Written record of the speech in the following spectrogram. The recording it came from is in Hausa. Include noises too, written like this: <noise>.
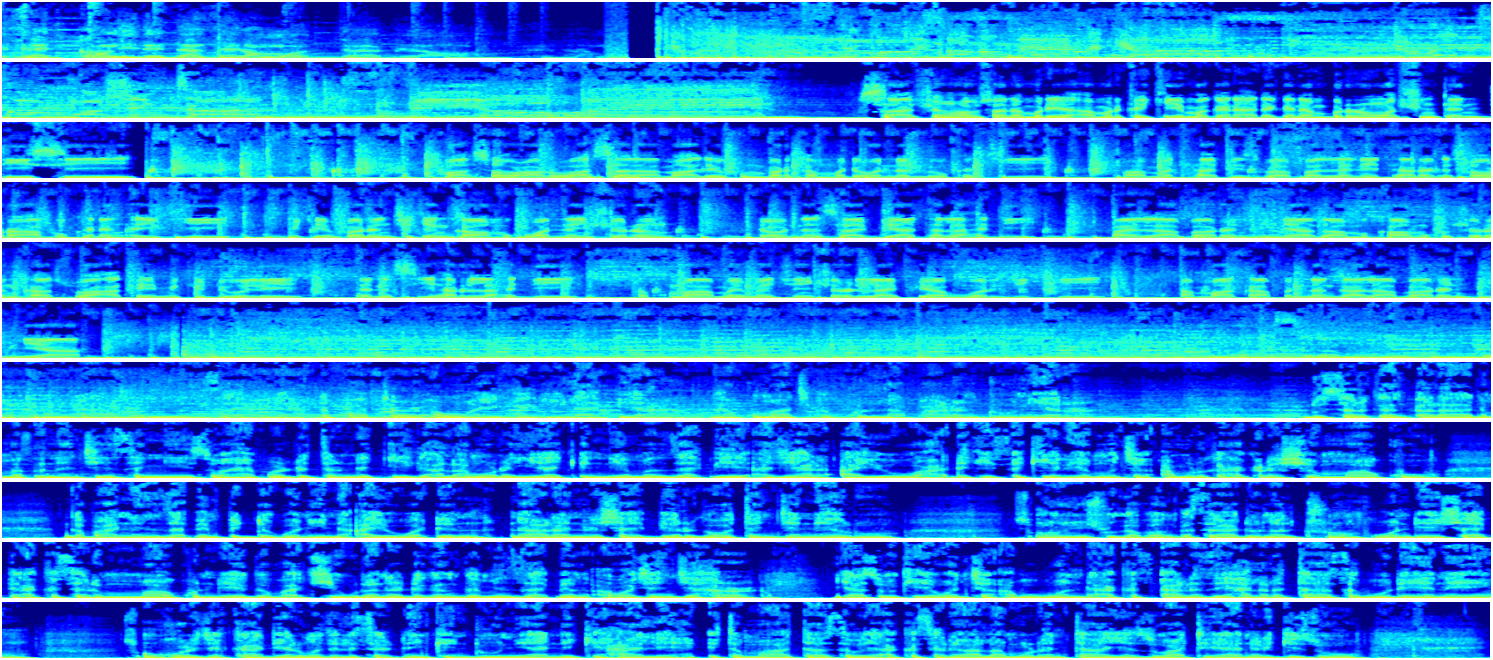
17 candidats d'étincelle en mode de blanc. Sashen Hausa na muryar Amurka ke magana daga nan birnin Washington DC. Masu sauraro Assalamu alaikum barkanmu da wannan lokaci. Muhammad Hafiz Baballe ne tare da sauran abokanan aiki. Muke farin cikin kawo muku wannan shirin da wannan safiya ta Lahadi. Bayan labaran duniya za mu kawo muku shirin kasuwa aka yi miki dole da nasihar Lahadi da kuma maimacin shirin lafiya uwar jiki. Amma kafin nan ga labaran duniya. Assalamu alaikum barkamu da wannan safiya da fatar an waye gari lafiya ga kuma cikakkun labaran duniyar. Dusar kankara da matsanancin sanyi sun haifar da tarnaki ga al'amuran yaƙin neman zaɓe a jihar Iowa da ke tsakiyar yammacin Amurka a ƙarshen mako. Gabanin zaɓen fidda gwani na Iowa din na ranar 15 ga watan Janairu. tsohon shugaban kasa donald trump wanda ya shafe akasarin makon da ya gabaci gudanar da gangamin zaɓen a wajen jihar ya soke yawancin abubuwan da aka tsara zai halarta saboda yanayin tsohuwar jakadiyar majalisar ɗinkin duniya nikki haley ita ma ta sauya akasarin al'amuranta ya zuwa ta yanar gizo.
